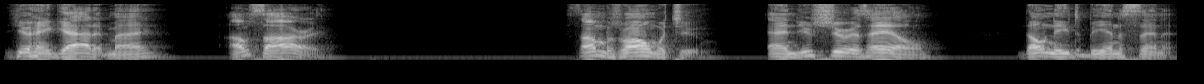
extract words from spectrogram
You ain't got it, man. I'm sorry. Something's wrong with you. And you sure as hell don't need to be in the Senate.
